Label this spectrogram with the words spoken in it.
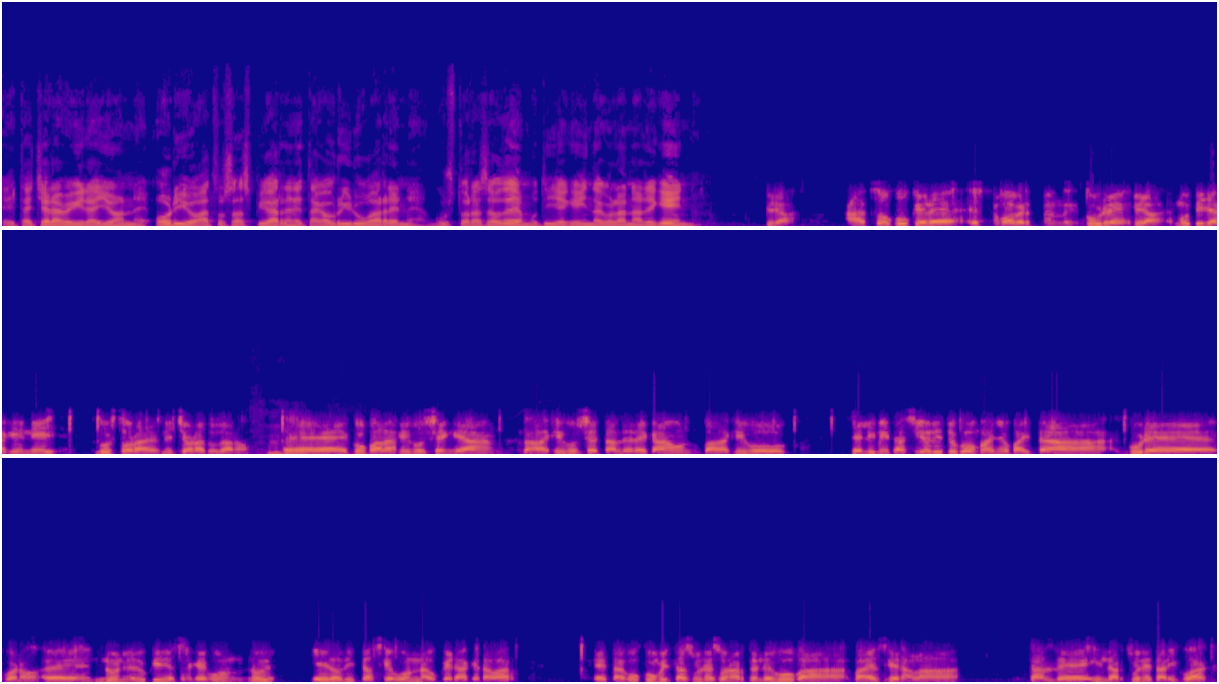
Eta etxera begira joan, orio, atzo zazpigarren eta gaur irugarren. Gustora zaude, mutilek egin dago lanarekin? Bira, atzo guk ere, ez bertan, gure, bera, mutilakin ni gustora ez, nitxo horatu dano. Uh -huh. gu badakigu zengean, badakigu zetalde dekaun, badakigu ze limitazio ditugun, baina baita gure, bueno, e, nun eduki dezakegun, nun, edo ditazkegun aukerak eta bar, eta guk humiltasunez onartzen dugu, ba, ba ez gerala talde indartsuenetarikoak,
